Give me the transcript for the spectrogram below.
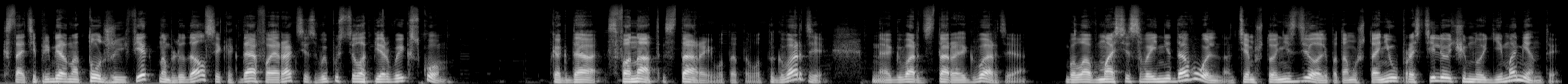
Кстати, примерно тот же эффект наблюдался, когда Fireaxis выпустила первый XCOM. Когда фанаты старой вот этой вот гвардии, э, гвардия, старая гвардия, была в массе своей недовольна тем, что они сделали, потому что они упростили очень многие моменты.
